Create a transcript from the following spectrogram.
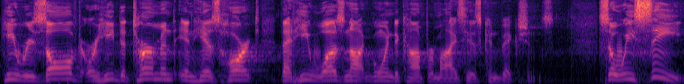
he resolved or he determined in his heart that he was not going to compromise his convictions. So we see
